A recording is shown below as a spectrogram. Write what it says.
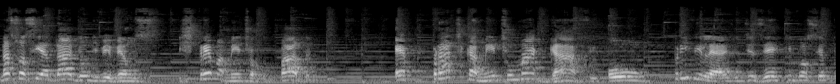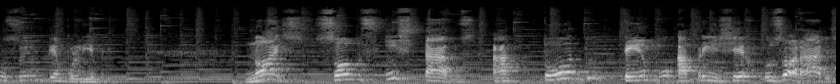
Na sociedade onde vivemos extremamente ocupada, é praticamente uma gafe ou privilégio dizer que você possui um tempo livre. Nós somos instados a todo tempo a preencher os horários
